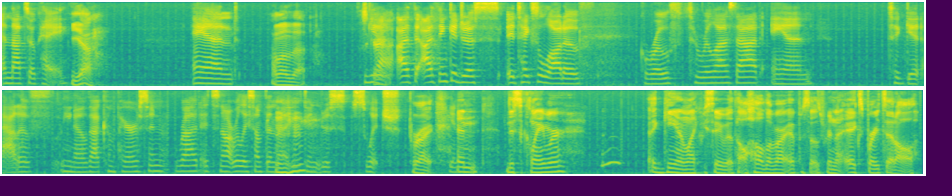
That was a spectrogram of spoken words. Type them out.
and that's okay. Yeah, And I love that. That's yeah, great. I th- I think it just it takes a lot of growth to realize that and to get out of you know that comparison rut. It's not really something that Mm-hmm. you can just switch. Right. you know? And disclaimer again, like we say with all of our episodes, we're not experts at all.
